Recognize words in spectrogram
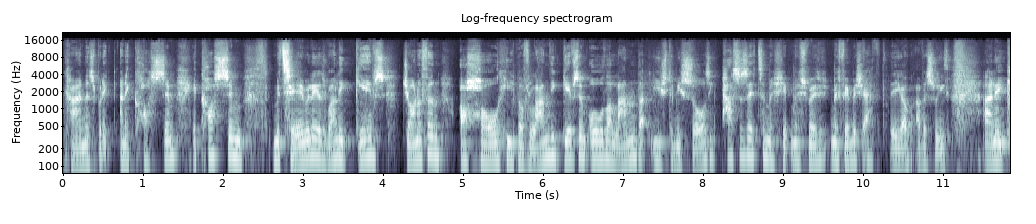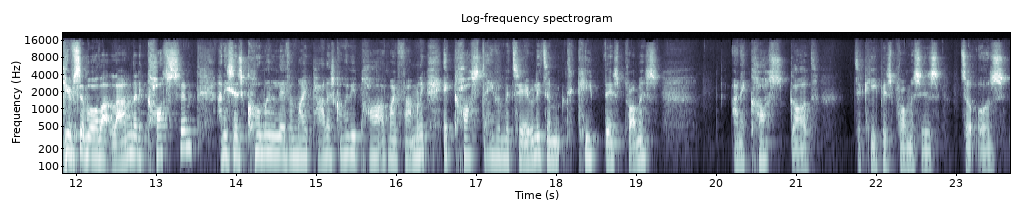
kindness, but it, and it costs him. It costs him materially as well. He gives Jonathan a whole heap of land. He gives him all the land that used to be Saul's. He passes it to Mephibosheth. There you go, have a sweet. And he gives him all that land, that it costs him. And he says, "Come and live in my palace. Come and be part of my family." It costs David materially to, to keep this promise, and it costs God to keep His promises to us.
